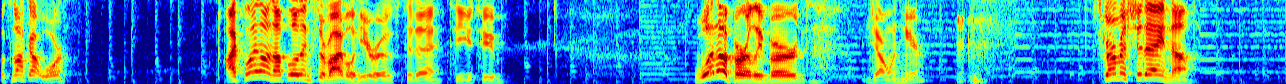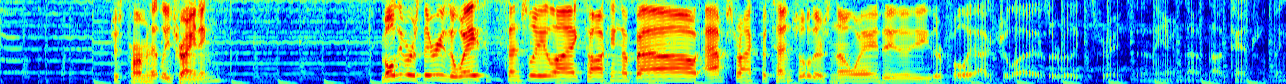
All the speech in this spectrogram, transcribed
let's knock out war. I plan on uploading Survival Heroes today to YouTube. What up, early birds? Joan here. Skirmish today? No. Just permanently training. Multiverse theory is a waste. It's essentially like talking about abstract potential. There's no way to either fully actualize or really experience it in here. No, not tangible thing.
